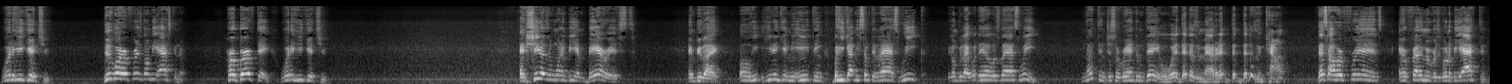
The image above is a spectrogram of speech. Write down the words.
what did he get you? This is what her friends going to be asking her. Her birthday, what did he get you? And she doesn't want to be embarrassed and be like, oh, he, he didn't get me anything, but he got me something last week. They're to be like, what the hell was last week? Nothing, just a random day. Well, what, that doesn't matter. That, that, that doesn't count. That's how her friends and her family members are to be acting.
